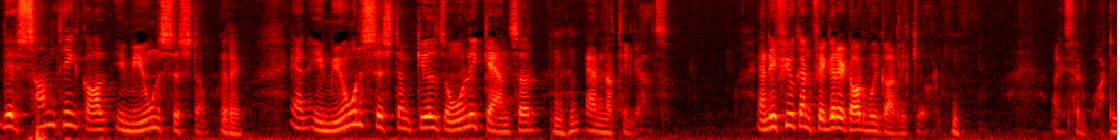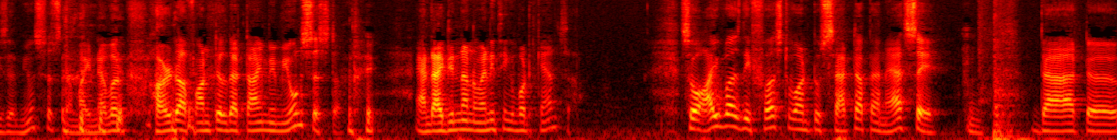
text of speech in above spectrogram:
There's something called immune system. Right. An immune system kills only cancer Mhm. and nothing else. And if you can figure it out, we got the cure. I said, What is immune system? I never heard of until that time immune system. Right. And I did not know anything about cancer. So I was the first one to set up an assay Hmm. that uh,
